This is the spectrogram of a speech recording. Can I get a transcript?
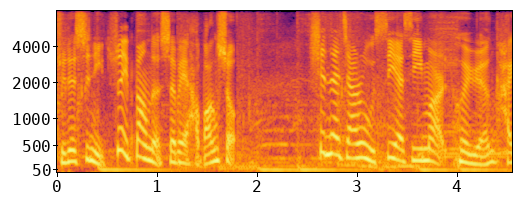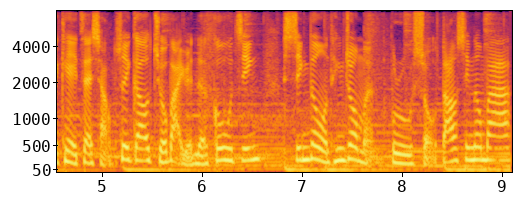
绝对是你最棒的设备好帮手。现在加入 CSE Mart 会员，还可以再享最高九百元的购物金。心动的听众们，不如手刀行动吧！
